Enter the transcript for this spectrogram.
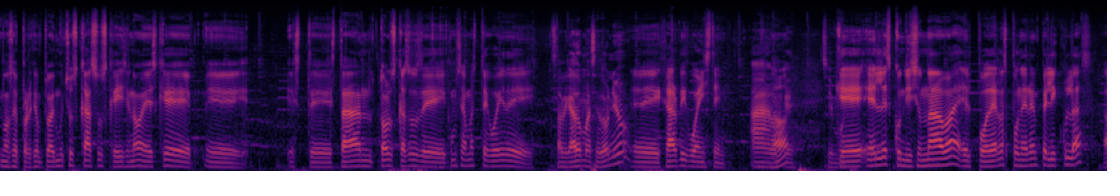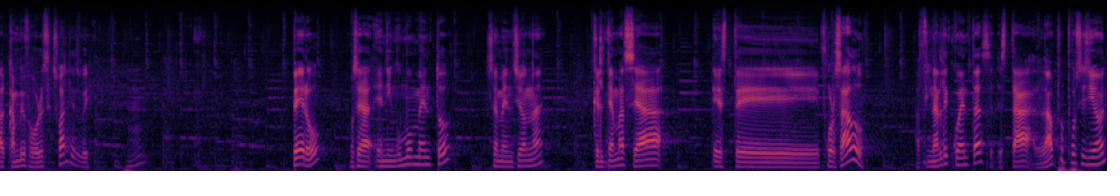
no sé, por ejemplo, hay muchos casos que dicen, no, es que eh, este, están todos los casos de, ¿cómo se llama este güey de Salgado Macedonio. eh, Harvey Weinstein? ah, ¿no? Sí, que él les condicionaba el poderlas poner en películas a cambio de favores sexuales, güey. Pero, o sea, en ningún momento se menciona que el tema sea este forzado. A final de cuentas está la proposición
